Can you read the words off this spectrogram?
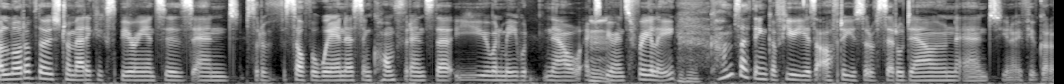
a lot of those traumatic experiences and sort of self awareness and confidence that you and me would now experience freely Mhm. comes, I think, a few years after you sort of settle down and, you know, if you've got a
